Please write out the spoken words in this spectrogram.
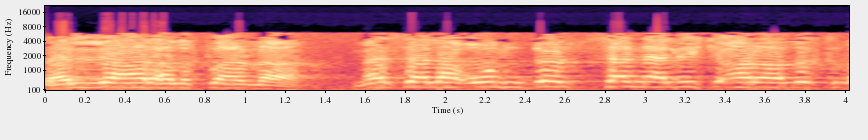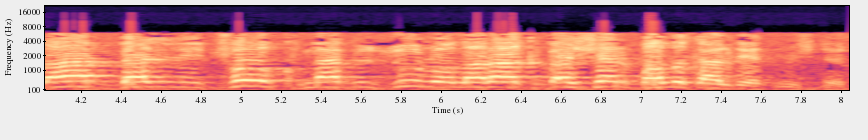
Belli aralıklarla. Mesela 14 senelik aralıkla belli çok mebzul olarak beşer balık elde etmiştir.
